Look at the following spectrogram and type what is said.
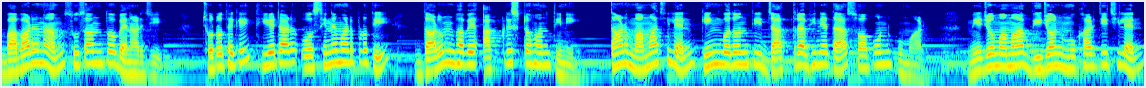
বাবার নাম সুশান্ত ব্যানার্জি। ছোট থেকেই থিয়েটার ও সিনেমার প্রতি দারুণভাবে আকৃষ্ট হন তিনি। তার মামা ছিলেন কিংবদন্তি যাত্রাভিনেতা স্বপন কুমার। মেজ মামা বিজন মুখার্জি ছিলেন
